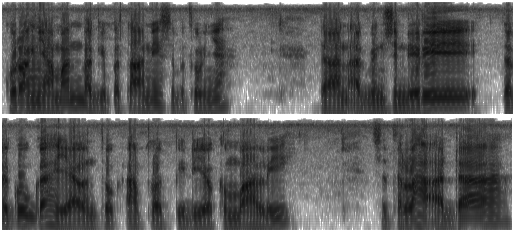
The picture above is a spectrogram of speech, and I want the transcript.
kurang nyaman bagi petani sebetulnya. Dan admin sendiri tergugah ya untuk upload video kembali setelah ada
